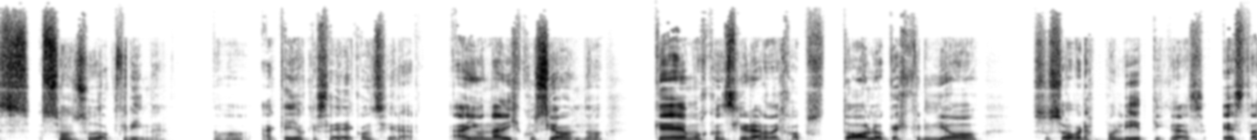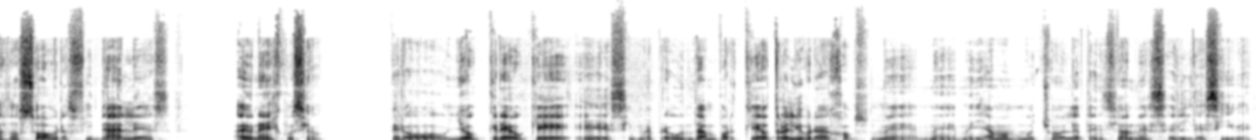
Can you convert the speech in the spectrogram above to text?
son su doctrina, ¿no? Aquello que se debe considerar. Hay una discusión, ¿no? ¿Qué debemos considerar de Hobbes? Todo lo que escribió, sus obras políticas, estas dos obras finales. Hay una discusión. Pero yo creo que eh, si me preguntan por qué otro libro de Hobbes me, me, llama mucho la atención es el de Cibe.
